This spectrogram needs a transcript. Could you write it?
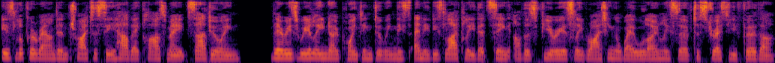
is look around and try to see how their classmates are doing. There is really no point in doing this and it is likely that seeing others furiously writing away will only serve to stress you further.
